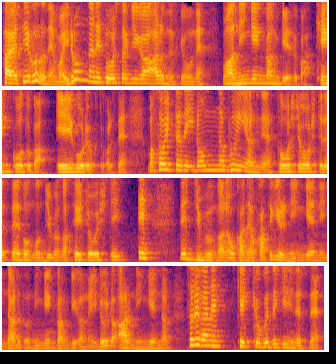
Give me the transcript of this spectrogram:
はい。ということでね、まあ、いろんなね、投資先があるんですけどもね、まあ、人間関係とか、健康とか、英語力とかですね、まあ、そういったね、いろんな分野にね、投資をしてですね、どんどん自分が成長していって、で、自分がね、お金を稼げる人間になると、人間関係がね、いろいろある人間になる。それがね、結局的にですね、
